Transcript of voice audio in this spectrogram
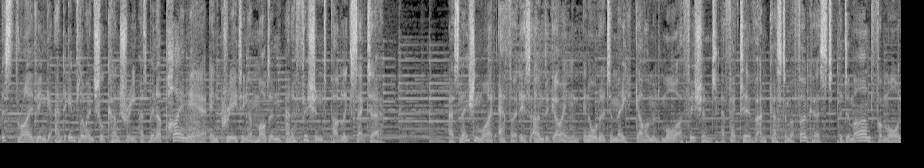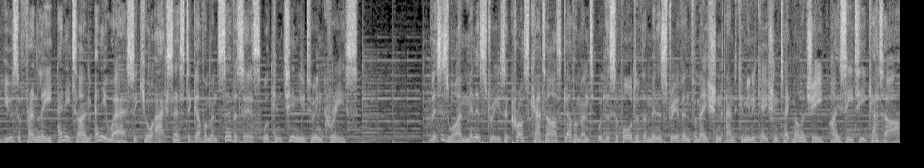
This thriving and influential country has been a pioneer in creating a modern and efficient public sector. As nationwide effort is undergoing in order to make government more efficient, effective and customer-focused, the demand for more user-friendly, anytime, anywhere secure access to government services will continue to increase. This is why ministries across Qatar's government, with the support of the Ministry of Information and Communication Technology, ICT Qatar,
